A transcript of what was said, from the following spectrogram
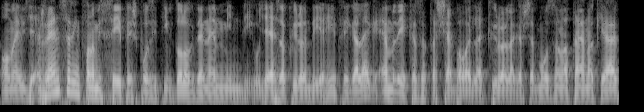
amely ugye rendszerint valami szép és pozitív dolog, de nem mindig. Ugye ez a külön díj a hétvége legemlékezetesebb, vagy legkülönlegesebb mozzanatának jár,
